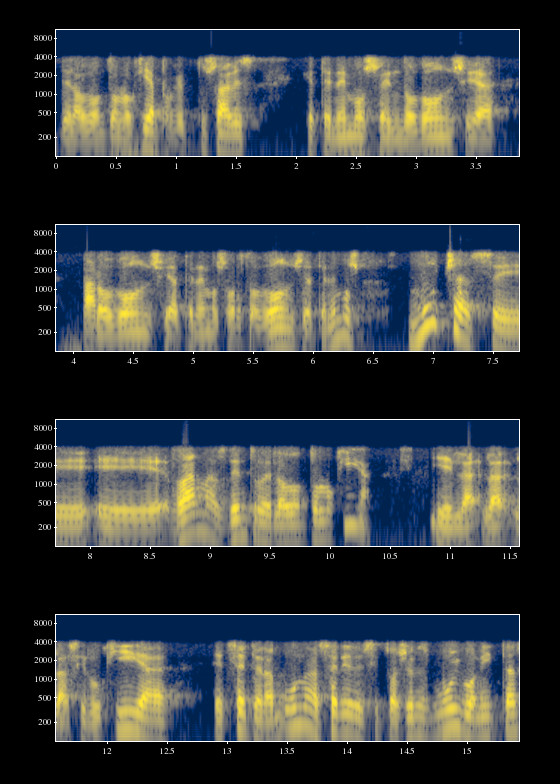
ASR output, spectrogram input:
de la odontología, porque tú sabes que tenemos endodoncia, parodoncia, tenemos ortodoncia, tenemos muchas eh, eh, ramas dentro de la odontología, y la, la, la cirugía, etcétera. Una serie de situaciones muy bonitas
